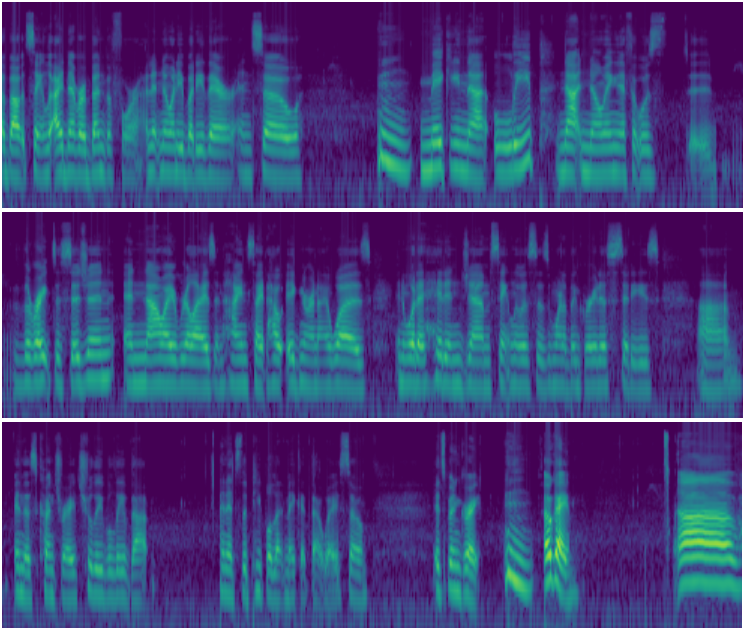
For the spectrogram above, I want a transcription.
about St. I'd never been before. I didn't know anybody there, and so making that leap, not knowing if it was uh, the right decision, and now I realize in hindsight how ignorant I was and what a hidden gem. St. Louis is one of the greatest cities um, in this country. I truly believe that, and it's the people that make it that way. So it's been great. okay. Uh,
